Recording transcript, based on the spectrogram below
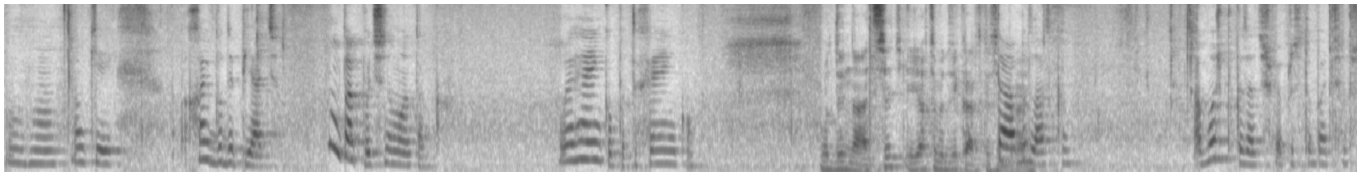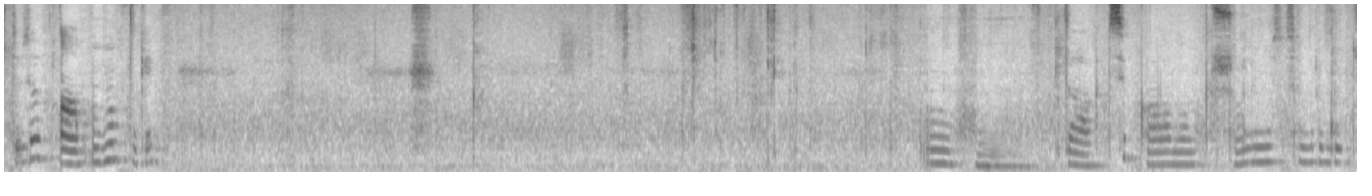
Угу. Окей. Хай буде 5. Ну так почнемо так. Легенько, потихеньку. 11, і я в тебе дві картки Так, будь ласка. А можеш показати, щоб я просто бачила, що ти взяв? А, угу, окей. Угу. Так, цікаво. Що мені з цим робити?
